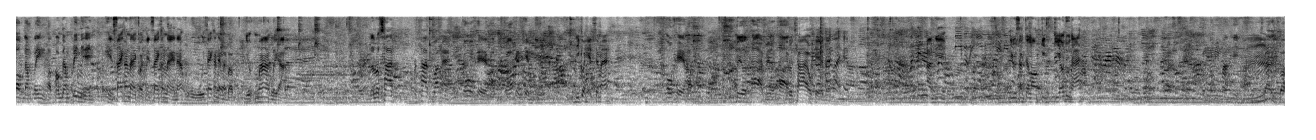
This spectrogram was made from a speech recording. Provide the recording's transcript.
พอกดัมปลิ้งครับพอกดัมปลิ้งนี่เห็นเห็นไส้ข้างในก่อนเห็นไส้ข้างในนะ โอ้โห ไส้ข้างในมันแบบเยอะมากเลยอะ แล้วรสชาติรสชาติว่าไง ก็โอเคครับ ก็เค็มๆดี ดีกว่าเห็ดใช่ไหม โอเคครับ มีรสชาติมีรสชาติรสชาติโอเคไม่เนี่ยเหมือนเห็ดมันเป็นอันนี้มีแบบไอ้นี้ด้วยยูซังจะลองกินเกี๊ยวดูนะต้องมีมันดิก็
